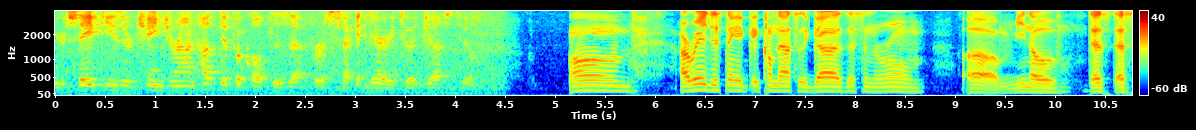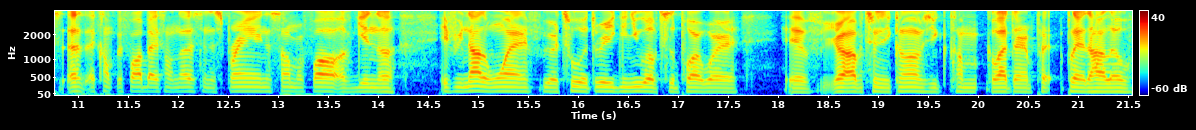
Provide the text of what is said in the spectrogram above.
your safeties are changing around. How difficult is that for a secondary to adjust to? Um, I really just think it, it come down to the guys that's in the room. Um, you know, that's that's that's that come, it fall back on us in the spring, the summer, fall of getting a. If you're not a one, if you're a two or three, getting you up to the part where, if your opportunity comes, you can come go out there and play, play at the high level.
